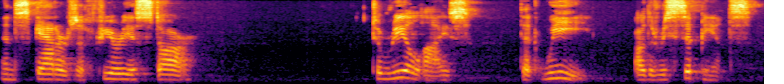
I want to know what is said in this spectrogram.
and scatters a furious star. To realize that we are the recipients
